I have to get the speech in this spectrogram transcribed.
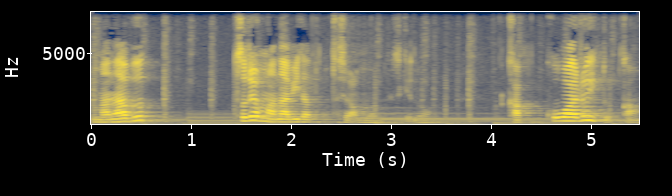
学ぶそれは学びだと私は思うんですけどかっこ悪いとか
